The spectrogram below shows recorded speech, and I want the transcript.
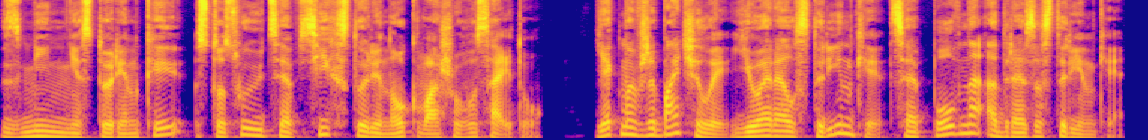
Змінні сторінки стосуються всіх сторінок вашого сайту. Як ми вже бачили, URL сторінки це повна адреса сторінки.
